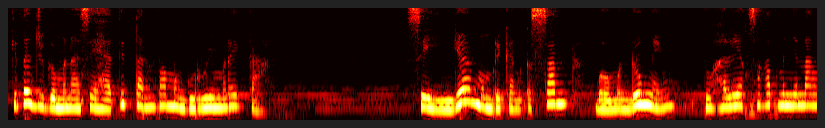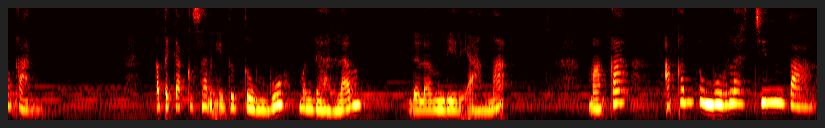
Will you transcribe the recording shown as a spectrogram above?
Kita juga menasehati tanpa menggurui mereka sehingga memberikan kesan bahwa mendongeng itu hal yang sangat menyenangkan. Ketika kesan itu tumbuh mendalam dalam diri anak, maka akan tumbuhlah cinta,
